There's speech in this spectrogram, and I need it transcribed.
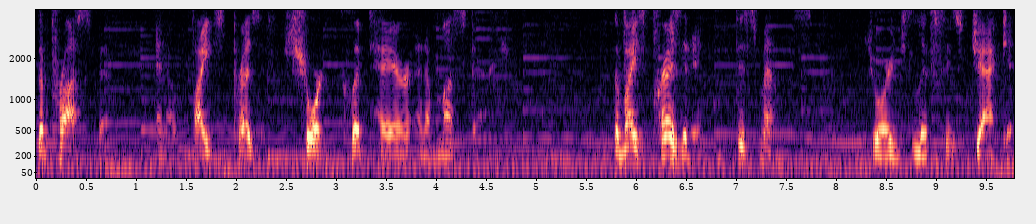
the prospect, and a vice president, short clipped hair and a mustache. The vice president dismounts. George lifts his jacket,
